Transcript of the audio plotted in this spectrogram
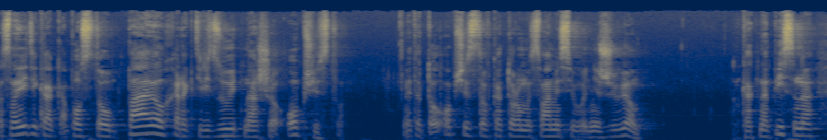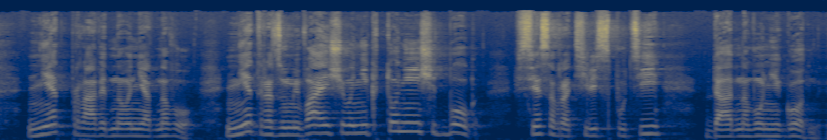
Посмотрите, как апостол Павел характеризует наше общество. Это то общество, в котором мы с вами сегодня живем. Как написано, нет праведного ни одного, нет разумевающего, никто не ищет Бога. Все совратились с пути, до одного негодны.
